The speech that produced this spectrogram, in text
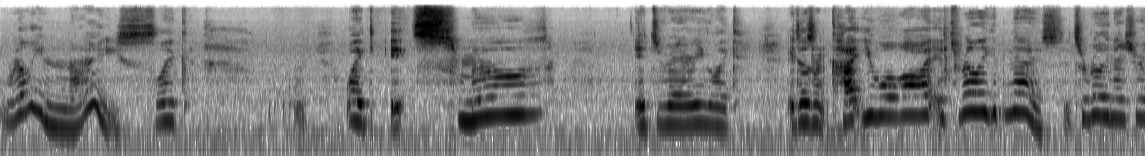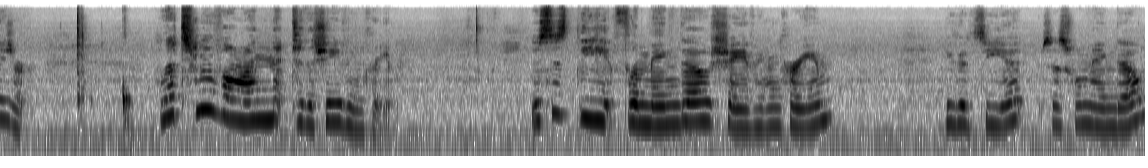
really nice. Like like it's smooth. It's very like it doesn't cut you a lot. It's really nice. It's a really nice razor. Let's move on to the shaving cream. This is the Flamingo shaving cream. You could see it. It says Flamingo.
